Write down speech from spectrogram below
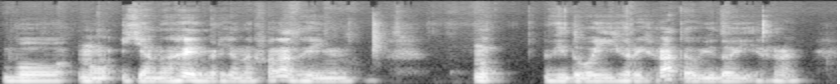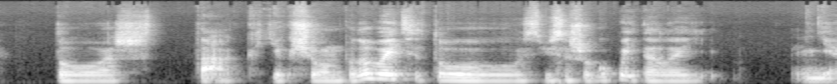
Бо ну, я не геймер, я не фанат геймінгу. Ну, відеоігри грати у відеоігри. Тож, так, якщо вам подобається, то звісно, що купуйте, але ні.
